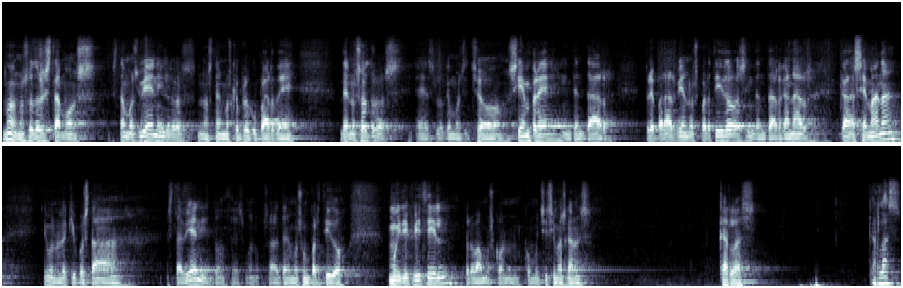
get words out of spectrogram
No, nosotros estamos, estamos bien y nos tenemos que preocupar de, de nosotros. Es lo que hemos dicho siempre, intentar preparar bien los partidos, intentar ganar cada semana y bueno, el equipo está, está bien y entonces, bueno, pues ahora tenemos un partido muy difícil, pero vamos con, con muchísimas ganas. Carlas. Carlas,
